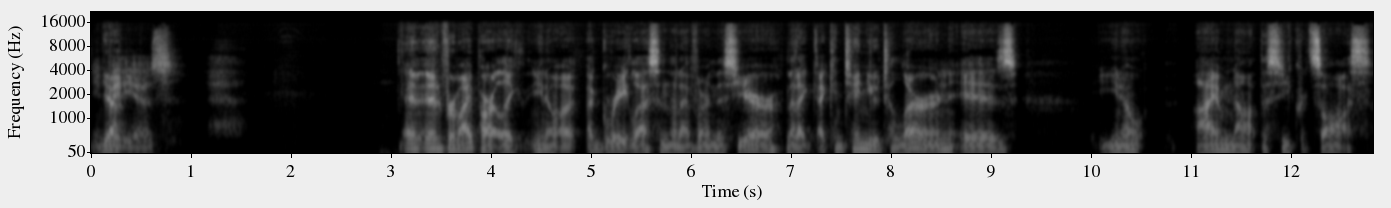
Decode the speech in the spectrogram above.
in Yeah. videos. and and for my part like you know a, a great lesson that i've learned this year that I, I continue to learn is you know i'm not the secret sauce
